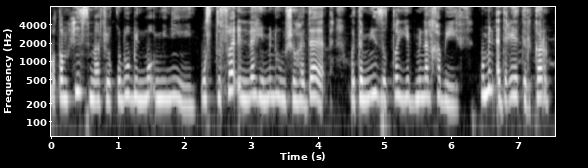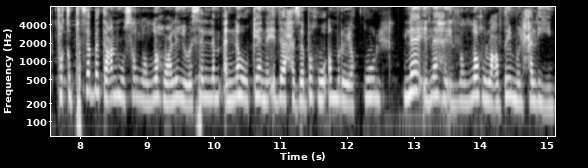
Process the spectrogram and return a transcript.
وتمحيص ما في قلوب المؤمنين واصطفاء الله منهم شهداء وتمييز الطيب من الخبيث. ومن أدعية الكرب فقد ثبت عنه صلى الله عليه وسلم أنه كان إذا حزبه أمر يقول لا إله إلا الله العظيم الحليم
